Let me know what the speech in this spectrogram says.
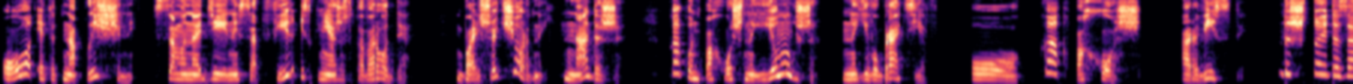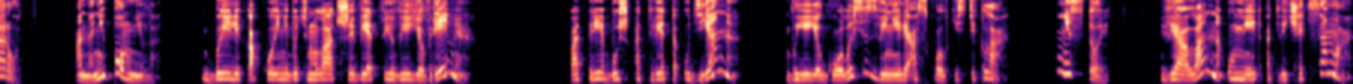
О, этот напыщенный, самонадеянный сапфир из княжеского рода. Большой черный, надо же. Как он похож на ее мужа, на его братьев. О, как похож. Арвисты. Да что это за род? Она не помнила. Были какой-нибудь младшей ветвью в ее время? Потребуешь ответа у Диана? В ее голосе звенели осколки стекла. Не стоит. Виоланна умеет отвечать сама.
